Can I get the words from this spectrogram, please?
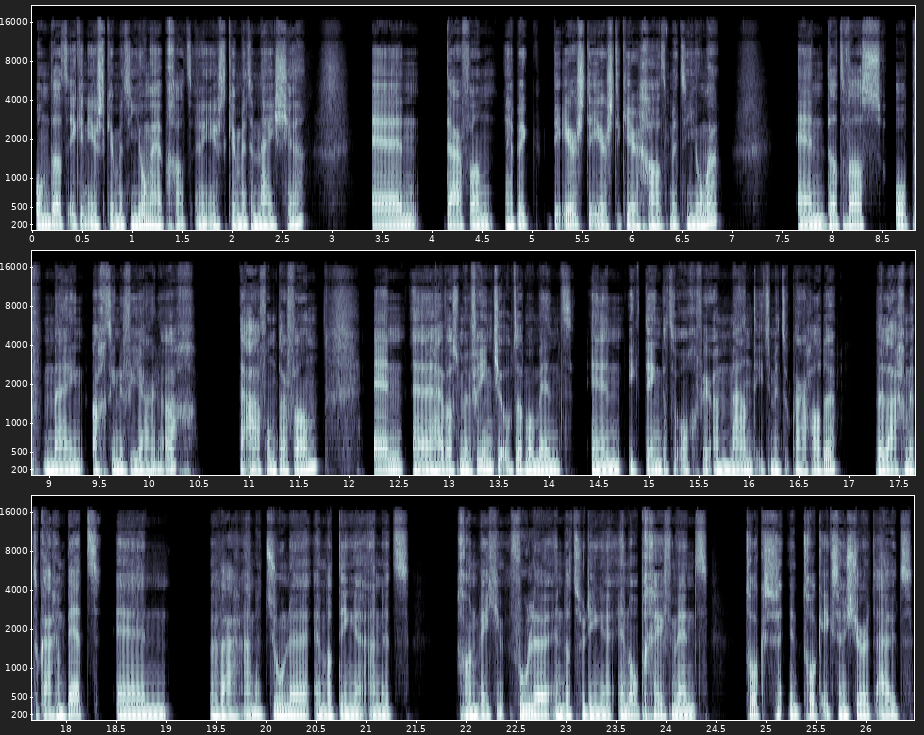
Omdat ik een eerste keer met een jongen heb gehad en een eerste keer met een meisje. En daarvan heb ik de eerste eerste keer gehad met een jongen. En dat was op mijn 18e verjaardag. De avond daarvan. En eh, hij was mijn vriendje op dat moment. En ik denk dat we ongeveer een maand iets met elkaar hadden. We lagen met elkaar in bed en we waren aan het zoenen en wat dingen aan het gewoon een beetje voelen en dat soort dingen. En op een gegeven moment trok, trok ik zijn shirt uit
